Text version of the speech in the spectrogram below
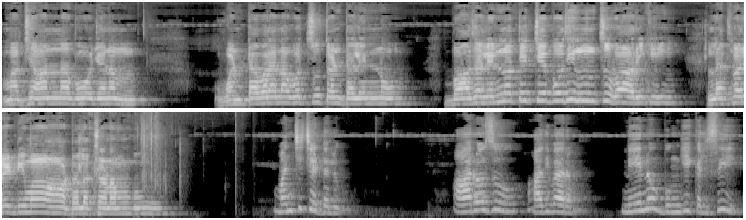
మధ్యాహ్న భోజనం వంట వలన వచ్చు తంటలెన్నో. బాధలెన్నో తెచ్చి బోధించు వారికి. లక్ష్మరెడ్డి మాట లక్షణంబు. మంచి చెడ్డలు. ఆ రోజు ఆదివారం నేను బుంగి కలిసి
